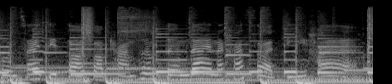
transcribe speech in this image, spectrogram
สนใจติดต่อสอบถามเพิ่มเติมได้นะคะ สวัสดีค่ะ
